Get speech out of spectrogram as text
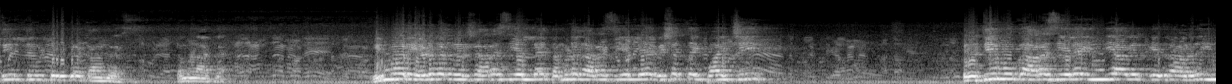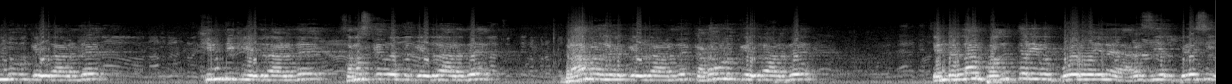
தீர்த்து விட்டு இருக்கிற காங்கிரஸ் தமிழ்நாட்டில். இன்னொரு எழுபது வருஷ அரசியல்ல தமிழக அரசியல்ல விஷத்தை பாய்ச்சி இந்த திமுக அரசியலே இந்தியாவிற்கு எதிரானது இந்துவுக்கு எதிரானது ஹிந்திக்கு எதிரானது சமஸ்கிருதத்துக்கு எதிரானது பிராமணர்களுக்கு எதிரானது கடவுளுக்கு எதிரானது என்றெல்லாம் பகுத்தறிவு போர்வையில அரசியல் பேசி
